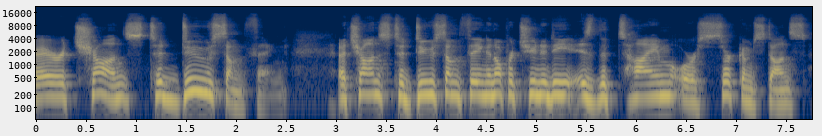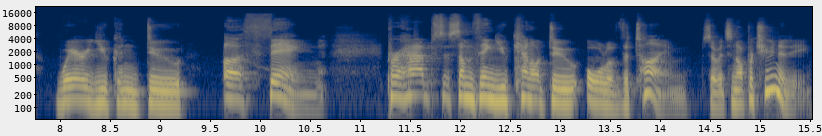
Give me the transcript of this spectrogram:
rare chance to do something. A chance to do something, an opportunity is the time or circumstance where you can do a thing. Perhaps something you cannot do all of the time, so it's an opportunity.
